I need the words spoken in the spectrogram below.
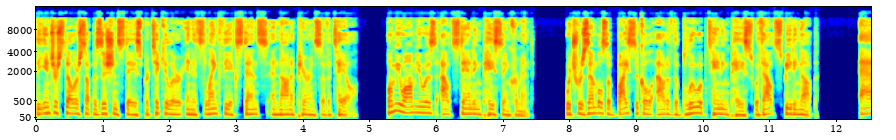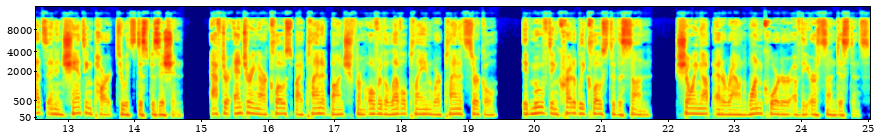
the interstellar supposition stays particular in its lengthy extents and non-appearance of a tail. Oumuamua's outstanding pace increment, which resembles a bicycle out of the blue obtaining pace without speeding up, adds an enchanting part to its disposition. After entering our close by planet bunch from over the level plane where planets circle, it moved incredibly close to the sun, showing up at around one quarter of the Earth-Sun distance.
